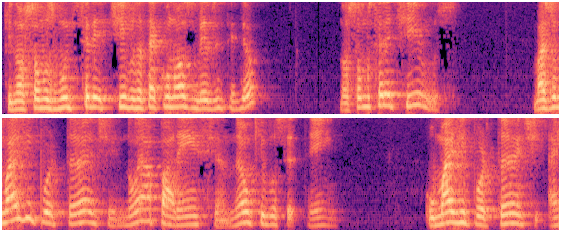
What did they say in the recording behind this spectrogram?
Que nós somos muito seletivos até com nós mesmos, entendeu? Nós somos seletivos. Mas o mais importante não é a aparência, não é o que você tem. O mais importante é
